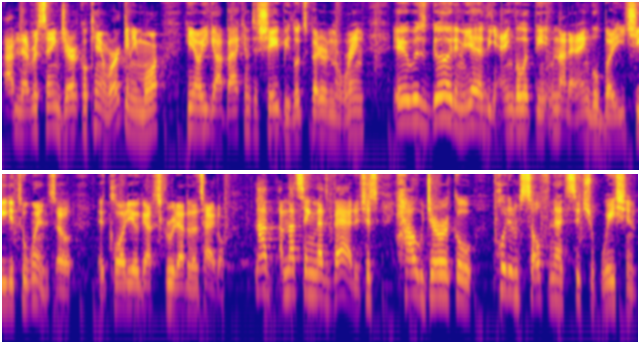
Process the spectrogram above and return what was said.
I'm never saying Jericho can't work anymore. You know, he got back into shape. He looks better in the ring. It was good, and yeah, the angle at the not an angle, but he cheated to win. So uh, Claudio got screwed out of the title. Not, I'm not saying that's bad. It's just how Jericho put himself in that situation,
